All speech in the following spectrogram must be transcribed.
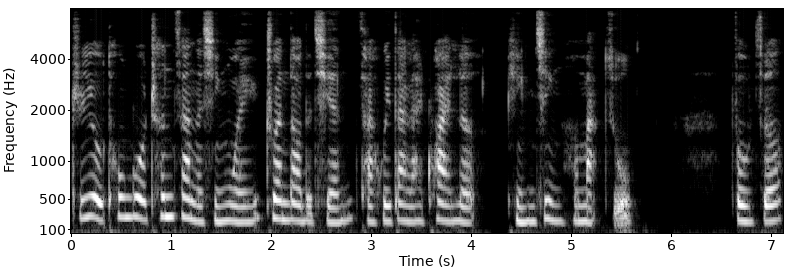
只有通过称赞的行为赚到的钱才会带来快乐、平静和满足，否则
